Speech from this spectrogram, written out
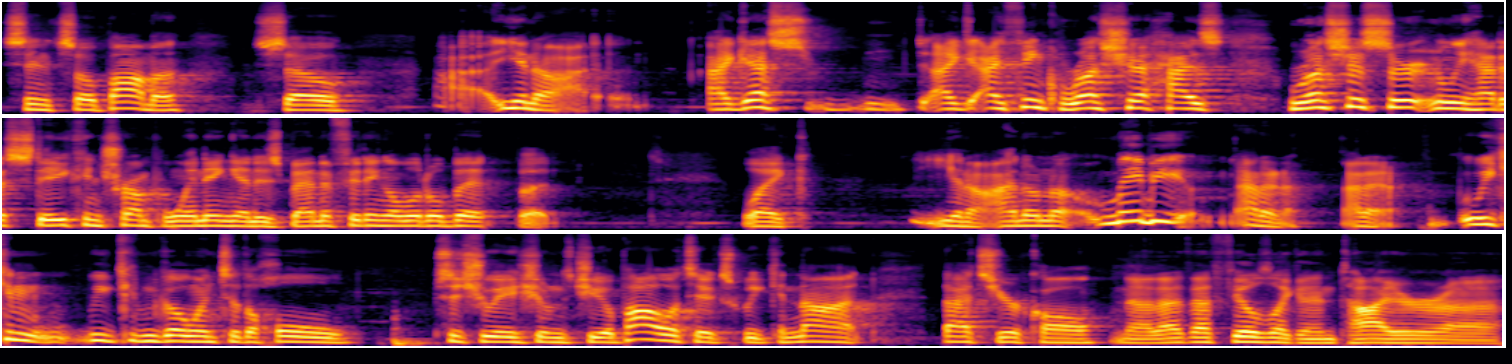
since Obama. So, uh, you know, I, I guess I, I think Russia has Russia certainly had a stake in Trump winning and is benefiting a little bit, but like you know I don't know. Maybe I don't know. I don't know. We can we can go into the whole situation with geopolitics. We cannot. That's your call. No that that feels like an entire uh,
